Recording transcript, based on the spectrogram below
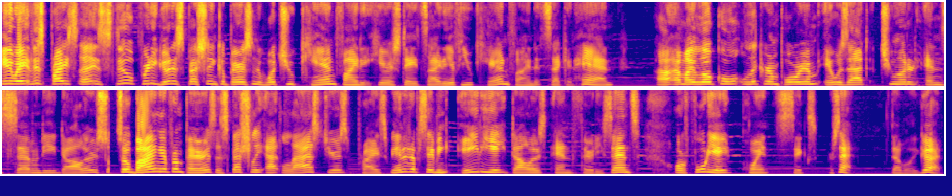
Either way, this price uh, is still pretty good, especially in comparison to what you can find it here stateside, if you can find it secondhand. Uh, at my local liquor emporium, it was at $270. So, buying it from Paris, especially at last year's price, we ended up saving $88.30 or 48.6%. Doubly good.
